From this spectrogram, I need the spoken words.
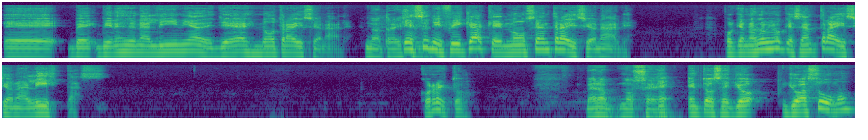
Eh, vienes de una línea de Jedi no tradicionales. ¿Qué significa que no sean tradicionales? Porque no es lo mismo que sean tradicionalistas. ¿Correcto? Bueno, no sé. Eh, entonces yo, yo asumo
